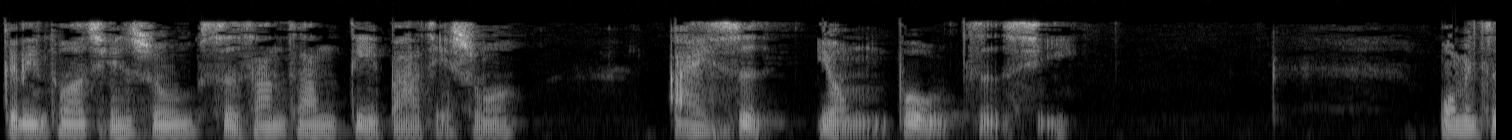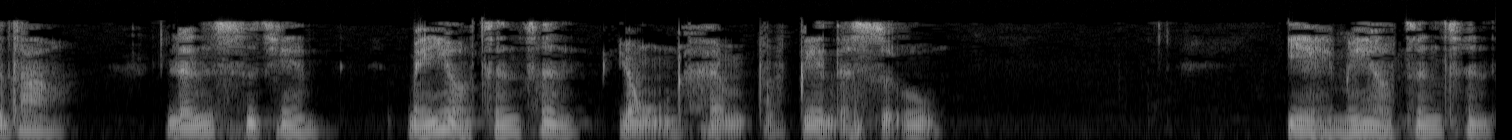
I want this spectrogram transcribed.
格林多前书十三章第八节说：“爱是永不止息。”我们知道，人世间没有真正永恒不变的事物，也没有真正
